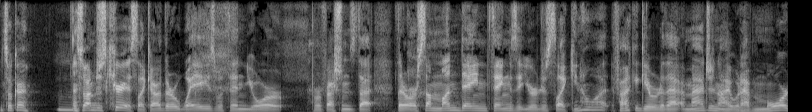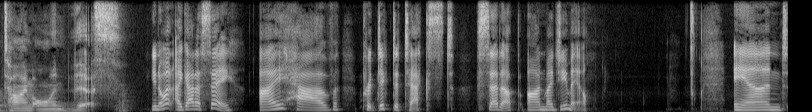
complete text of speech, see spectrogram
It's okay. Hmm. And so I'm just curious, like, are there ways within your professions that there are some mundane things that you're just like, you know what? If I could get rid of that, imagine I would have more time on this. You know what? I gotta say, I have predict a text set up on my Gmail. And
